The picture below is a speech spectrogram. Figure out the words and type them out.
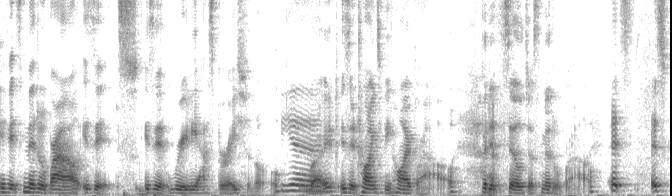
if it's middlebrow is it is it really aspirational Yeah. right is it trying to be highbrow but it's still just middlebrow It's it's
